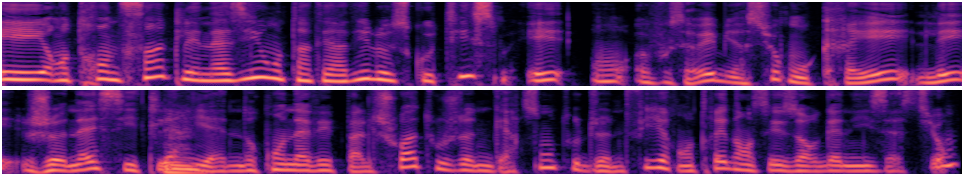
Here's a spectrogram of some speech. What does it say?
Et en 35, les nazis ont interdit le scoutisme et, on- vous savez, bien sûr, ont créé les jeunesses hitlériennes. Donc on n'avait pas le choix, tout jeune garçon, toute jeune fille rentrait dans ces organisations.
